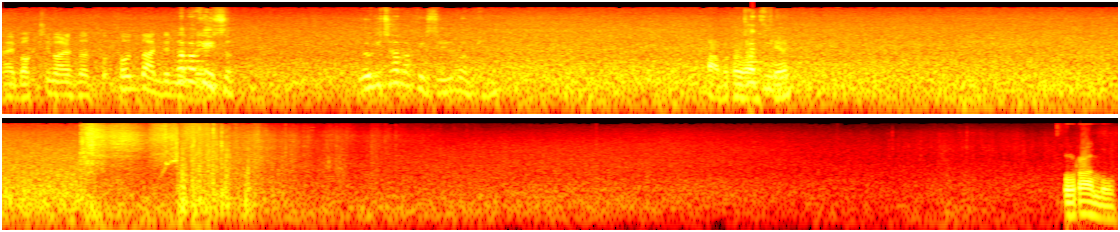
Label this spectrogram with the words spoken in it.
아니 먹지 말아서 손- 손도 안차 박혀 댔는데 있어. 여기 차 박혀 있어. 1번 핀. 잡으러 차. 갈게요. 노란 옷.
